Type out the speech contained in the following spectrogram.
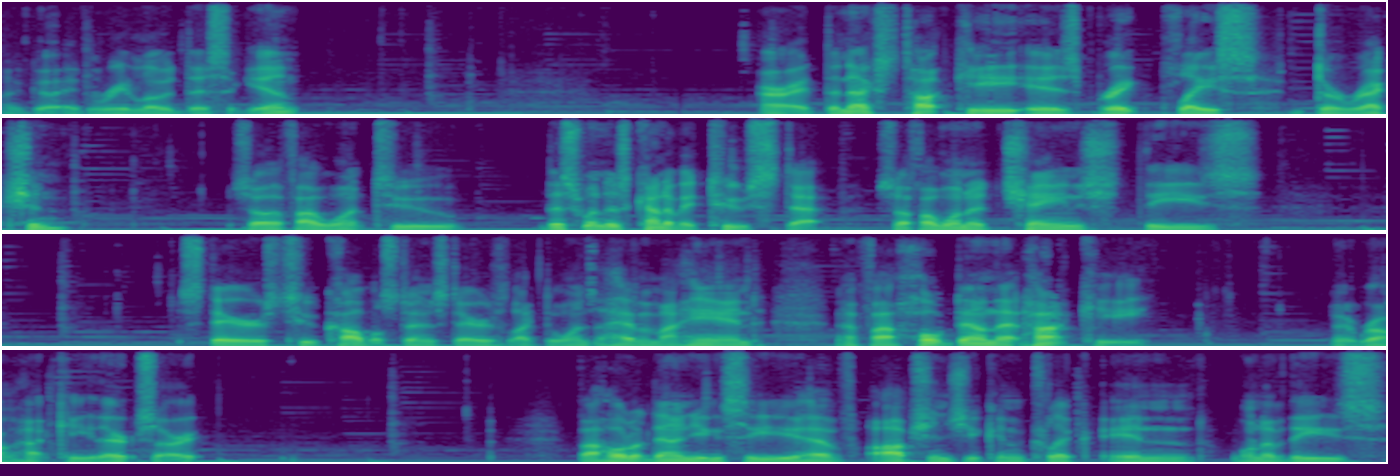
I'll go ahead and reload this again. All right, the next hotkey is break place direction. So if I want to, this one is kind of a two-step. So if I want to change these stairs to cobblestone stairs like the ones I have in my hand, if I hold down that hotkey, uh, wrong hotkey there, sorry. If I hold it down, you can see you have options. You can click in one of these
